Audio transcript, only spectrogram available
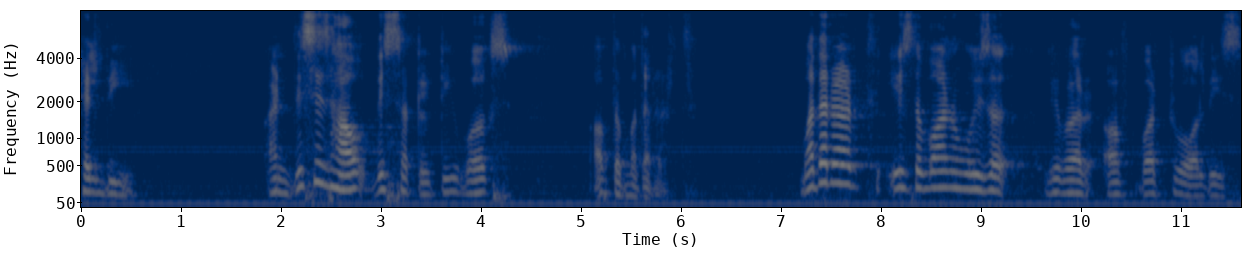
healthy. And this is how this subtlety works of the Mother Earth. Mother Earth is the one who is a giver of birth to all these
